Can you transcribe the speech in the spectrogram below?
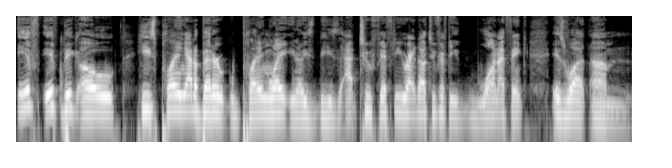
if if Big O he's playing at a better playing weight, you know, he's he's at 250 right now, 251 I think is what um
